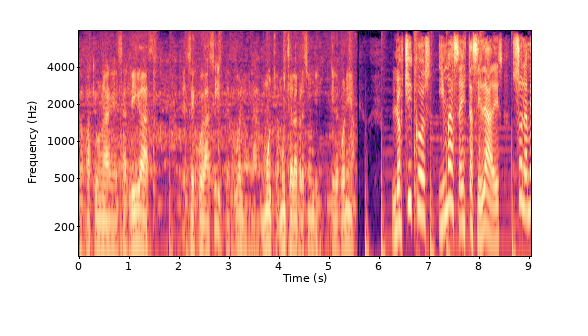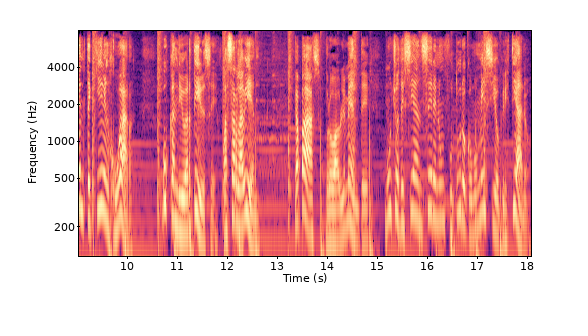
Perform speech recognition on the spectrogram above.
capaz que una de esas ligas eh, se juega así, pero bueno, era mucha, mucha la presión que, que le ponían. Los chicos, y más a estas edades, solamente quieren jugar. Buscan divertirse, pasarla bien. Capaz, probablemente, muchos desean ser en un futuro como Messi o Cristiano.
